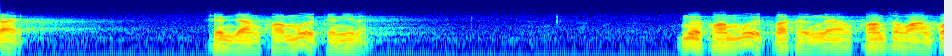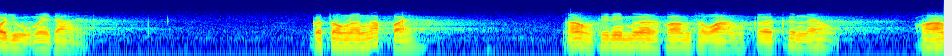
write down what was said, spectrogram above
ได้ เช่นอย่างความมืดอย่างนี้แหละ เมื่อความมืดมาถึงแล้ว ความสว่างก็อยู่ไม่ได้ ก็ต้องระงงับไป เอา้าที่นี่เมื่อความสว่างเกิดขึ้นแล้ว ความ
